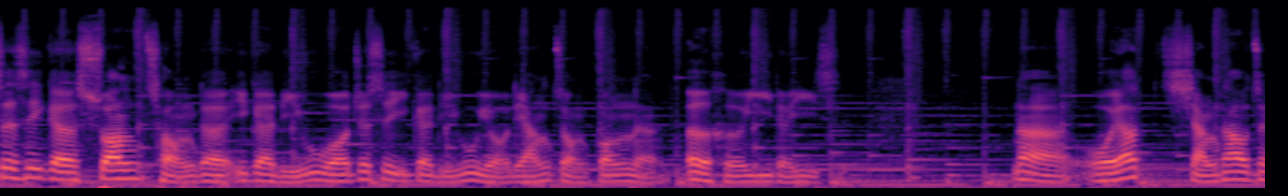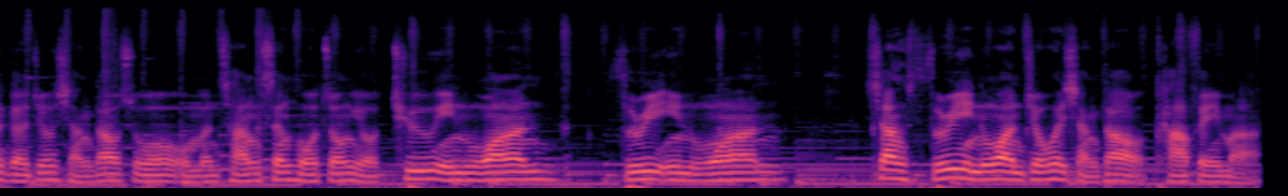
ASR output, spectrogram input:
这是一个双重的一个礼物哦，就是一个礼物有两种功能，二合一的意思。那我要想到这个，就想到说，我们常生活中有 two in one，three in one，像 three in one 就会想到咖啡嘛，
